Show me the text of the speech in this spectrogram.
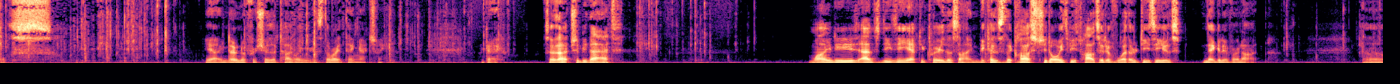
Else yeah, I don't know for sure that toggling is the right thing, actually. Okay, so that should be that. Why do you add DZ after you query the sign? Because the cost should always be positive whether DZ is negative or not. Um,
